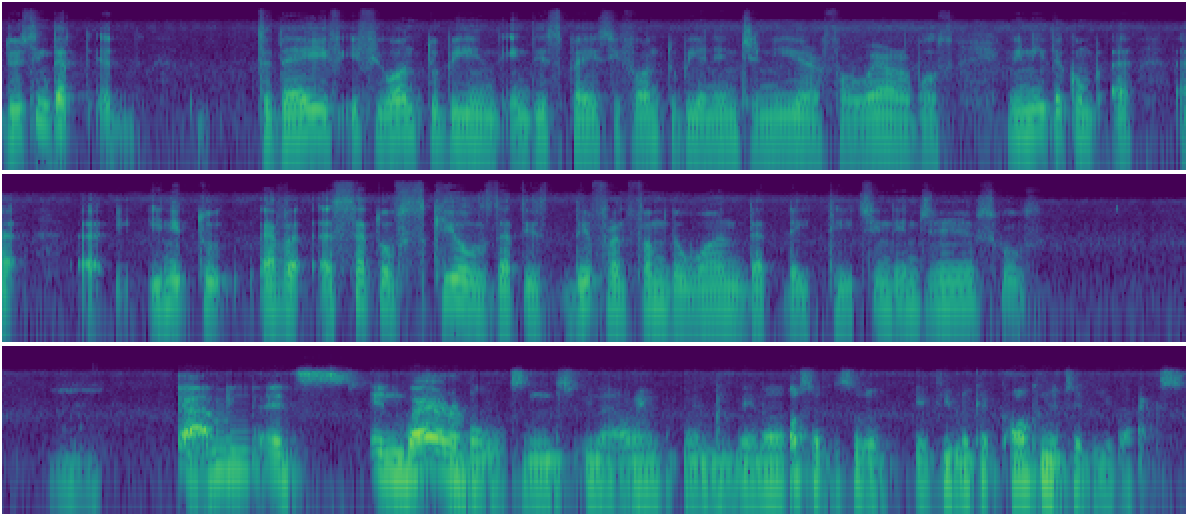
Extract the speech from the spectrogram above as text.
do you think that uh, today, if, if you want to be in, in this space, if you want to be an engineer for wearables, you need a, uh, uh, uh, you need to have a, a, set of skills that is different from the one that they teach in the engineering schools. Yeah, I mean it's in wearables, and you know, I mean, in, in a lot of the sort of if you look at cognitive UX,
